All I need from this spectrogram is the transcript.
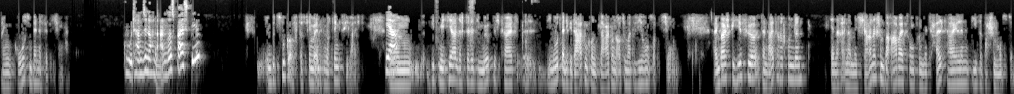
einen großen Benefit liefern kann. Gut, haben Sie noch ein anderes Beispiel? In Bezug auf das Thema Internet of Things vielleicht ja. ähm, bietet mir hier an der Stelle die Möglichkeit, äh, die notwendige Datengrundlage und Automatisierungsoption. Ein Beispiel hierfür ist ein weiterer Kunde, der nach einer mechanischen Bearbeitung von Metallteilen diese waschen musste.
